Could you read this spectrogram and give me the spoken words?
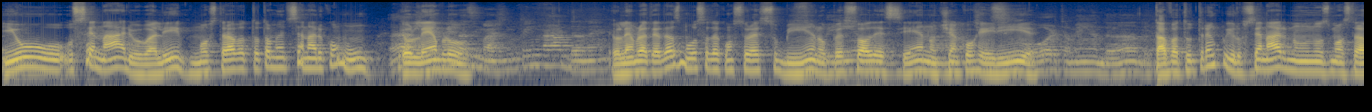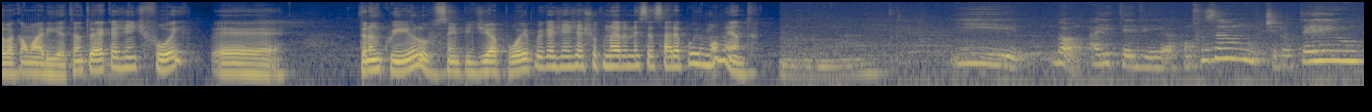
E o, o cenário ali mostrava totalmente o cenário comum. É, eu lembro... nas imagens, não tem nada, né? Eu lembro até das moças da construção subindo, o Subindo, pessoal descendo, não tinha ah, correria. Tinha senhor também andando. Tava tudo tranquilo. O cenário não nos mostrava calmaria. Tanto é que a gente foi é, tranquilo, sem pedir apoio, porque a gente achou que não era necessário apoio no momento. E, bom, aí teve a confusão, o tiroteio,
